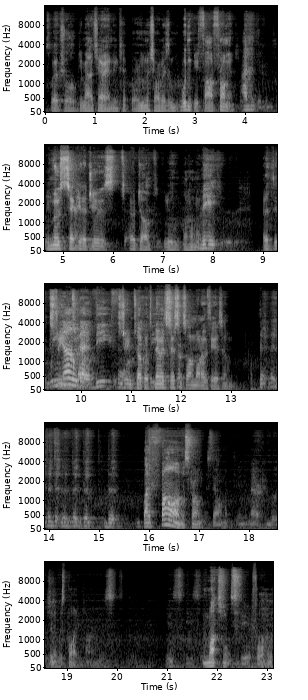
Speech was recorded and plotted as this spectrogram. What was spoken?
spiritual humanitarian Unitarianism wouldn't be far from it. I think Most secular Jews don't view The, uh, the we extreme know that the extreme the- no insistence on monotheism. The, the, the, the, the, the, the, by far the strongest element in American religion at this point in time is, is, is a much more severe form of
